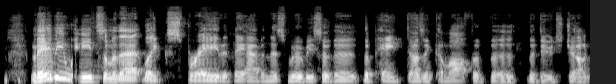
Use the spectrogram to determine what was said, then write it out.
Maybe we need some of that like spray that they have in this movie so the the paint doesn't come off of the the dude's junk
